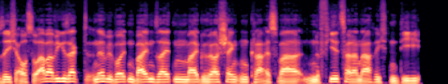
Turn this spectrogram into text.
sehe ich auch so. Aber wie gesagt, ne, wir wollten beiden Seiten mal Gehör schenken. Klar, es war eine Vielzahl an Nachrichten, die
